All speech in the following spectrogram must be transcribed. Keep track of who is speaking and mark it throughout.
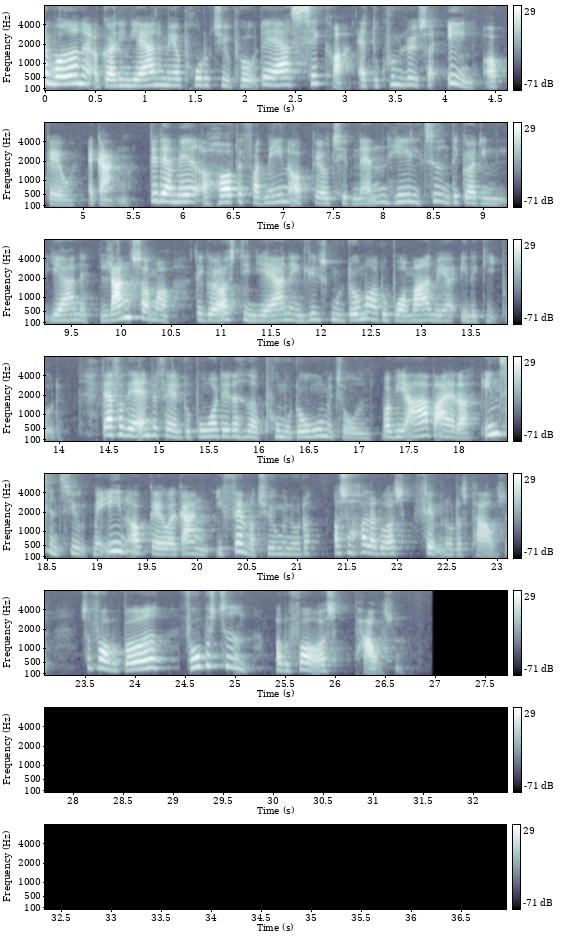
Speaker 1: af måderne at gøre din hjerne mere produktiv på, det er at sikre, at du kun løser én opgave ad gangen. Det der med at hoppe fra den ene opgave til den anden hele tiden, det gør din hjerne langsommere, det gør også din hjerne en lille smule dummere, og du bruger meget mere energi på det. Derfor vil jeg anbefale, at du bruger det, der hedder Pomodoro-metoden, hvor vi arbejder intensivt med en opgave ad gangen i 25 minutter, og så holder du også 5 minutters pause. Så får du både fokustiden, og du får også pausen.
